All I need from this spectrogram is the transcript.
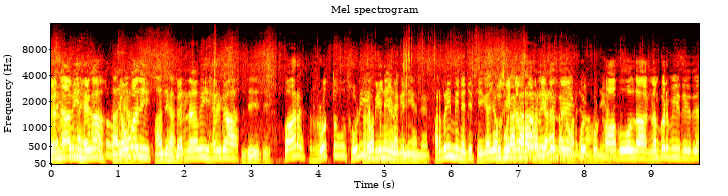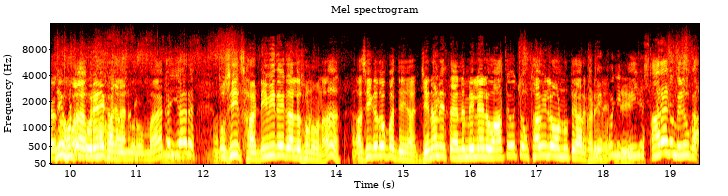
ਗੰਨਾ ਵੀ ਹੈਗਾ। ਕਿਉਂ ਹਾਂਜੀ, ਹਾਂਜੀ। ਗੰਨਾ ਵੀ ਹੈਗਾ। ਜੀ ਜੀ। ਪਰ ਰੁੱਤ ਉਹ ਥੋੜੀ ਰੁੱਤ ਨਹੀਂ ਹੈਗੀ ਨਹੀਂ ਹੈਗੀ। ਫਰਵਰੀ ਮਹੀਨੇ ਚ ਠੀਕ ਹੈ ਜੋ ਤੁਸੀਂ ਪੂਰਾ ਕਰਾ ਨੰਬਰ ਹਟ ਨਹੀਂ ਜਾਣਾ ਦਿੰਦੇ ਪੈਣਾ ਕੋਈ ਪੁੱਠਾ ਬੋਲਦਾ ਨੰਬਰ ਵੀ ਦੇ ਦਿਆ ਨਹੀਂ, ਹੁਣ ਤਾਂ ਕਰੋ, ਪੂਰੇ ਨੇ ਖਾ ਜਾਣਾ ਇਹਨੂੰ ਕਰੋ। ਮੈਂ ਕਿਹਾ ਯਾਰ ਤੁਸੀਂ ਸਾਡੀ ਵੀ ਤੇ ਗੱਲ ਸੁਣੋ ਨਾ। ਅਸੀਂ ਕਦੋਂ ਭੱਜੇ ਆ? ਜਿਨ੍ਹਾਂ ਨੇ ਤਿੰਨ ਮੇਲੇ ਲਵਾਤੇ ਉਹ ਚੌਥਾ ਵੀ ਲਾਉਣ ਨੂੰ ਤਿਆਰ ਖੜੇ ਨੇ। ਦੇਖੋ ਜੀ ਬੀਜ ਸਾਰਿਆਂ ਨੂੰ ਮਿਲੂਗਾ।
